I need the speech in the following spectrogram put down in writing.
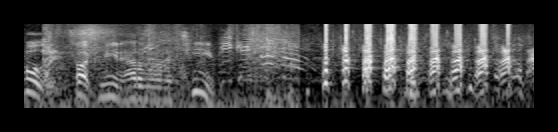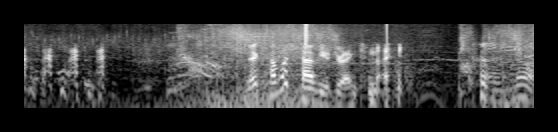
Holy fuck, me and Adam are on a team. Nick, how much have you drank tonight? no.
